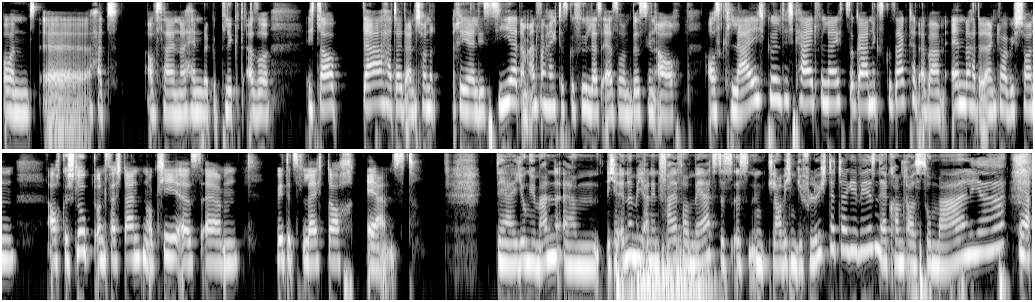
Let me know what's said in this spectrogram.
und äh, hat auf seine Hände geblickt. Also ich glaube, da hat er dann schon realisiert. Am Anfang habe ich das Gefühl, dass er so ein bisschen auch aus Gleichgültigkeit vielleicht sogar nichts gesagt hat, aber am Ende hat er dann, glaube ich, schon auch geschluckt und verstanden, okay, es ähm, wird jetzt vielleicht doch ernst. Der junge Mann, ähm, ich erinnere mich an den Fall vom März, das ist, glaube ich, ein Geflüchteter gewesen. Er kommt aus Somalia. Ja.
